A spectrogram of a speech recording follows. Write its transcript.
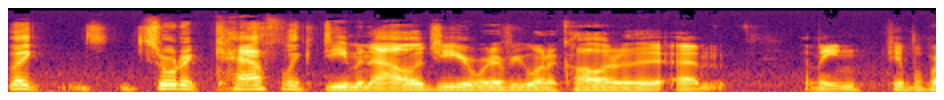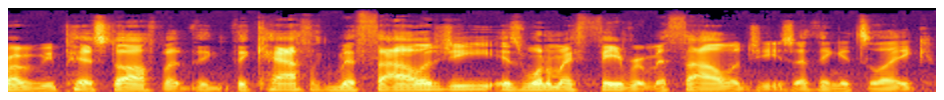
like sort of Catholic demonology or whatever you want to call it. Or the, um, I mean, people probably be pissed off, but the, the Catholic mythology is one of my favorite mythologies. I think it's like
